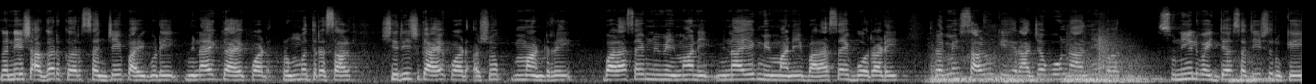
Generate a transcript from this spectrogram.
गणेश आगरकर संजय पायगुडे विनायक गायकवाड प्रमोद रसाळ शिरीष गायकवाड अशोक मांढरे बाळासाहेब मेमाने विनायक मेमाने बाळासाहेब बोराडे रमेश साळुंके राजाभाऊ नानेकर सुनील वैद्य सतीश रुके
